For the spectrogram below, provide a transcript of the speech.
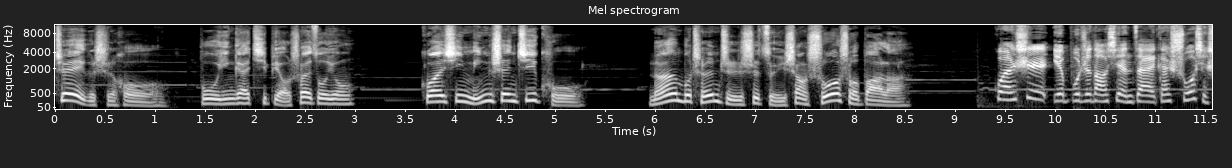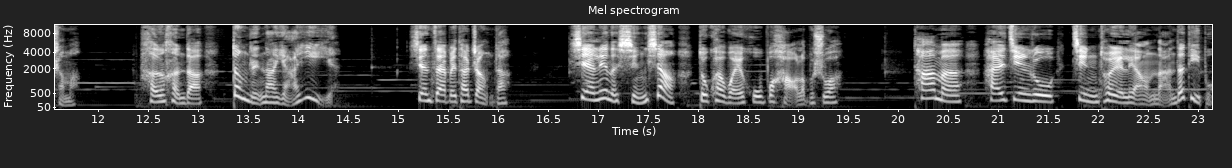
这个时候不应该起表率作用，关心民生疾苦，难不成只是嘴上说说罢了？”管事也不知道现在该说些什么，狠狠地瞪着那衙役一眼。现在被他整的，县令的形象都快维护不好了不说，他们还进入进退两难的地步，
